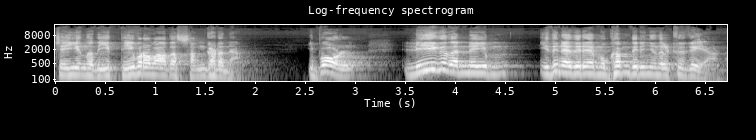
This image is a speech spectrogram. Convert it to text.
ചെയ്യുന്നത് ഈ തീവ്രവാദ സംഘടന. ഇപ്പോൾ ലീഗ് തന്നെയും ഇതിനെതിരെ മുഖം തിരിഞ്ഞു നിൽക്കുകയാണ്.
